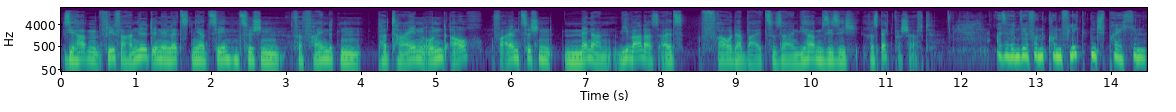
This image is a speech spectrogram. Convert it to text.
Sie haben viel verhandelt in den letzten Jahrzehnten zwischen verfeindeten Parteien und auch vor allem zwischen Männern. Wie war das als Frau dabei zu sein? Wie haben Sie sich Respekt verschafft? Also wenn wir von Konflikten sprechen,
